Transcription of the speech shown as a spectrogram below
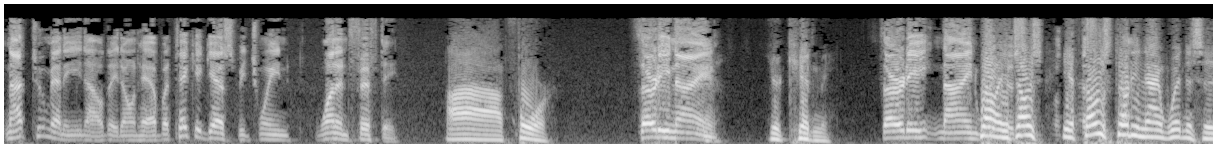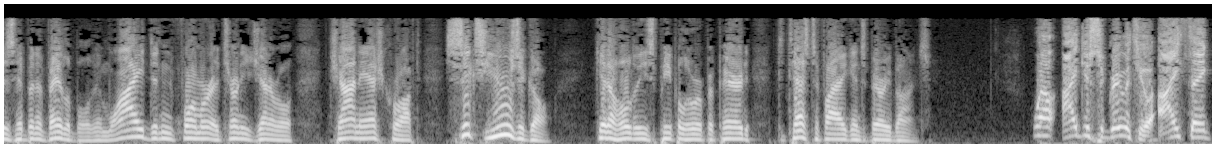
not too many now they don't have, but take a guess between 1 and 50. Ah, uh, 4. 39. You're kidding me. 39 well, if those if those 39 witnesses had been available, then why didn't former Attorney General John Ashcroft six years ago get a hold of these people who were prepared to testify against Barry Bonds? Well, I disagree with you. I think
